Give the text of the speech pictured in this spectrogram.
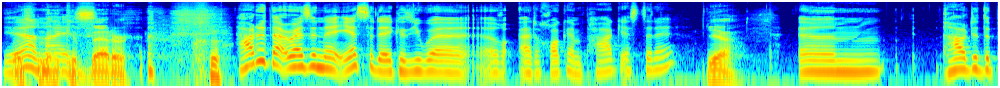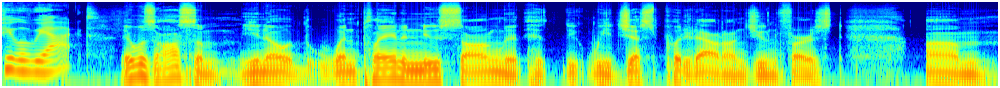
Yeah, Let's make it better. how did that resonate yesterday? Because you were at Rock im Park yesterday. Yeah. Um, how did the people react? It was awesome. You know, when playing a new song that has, we just put it out on June 1st, um,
